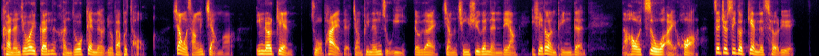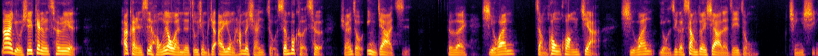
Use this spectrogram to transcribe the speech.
可能就会跟很多 game 的流派不同。像我常讲嘛，inner game 左派的讲平等主义，对不对？讲情绪跟能量，一切都很平等，然后自我矮化，这就是一个 game 的策略。那有些 game 的策略，他可能是红药丸的族群比较爱用，他们喜欢走深不可测，喜欢走硬价值，对不对？喜欢掌控框架，喜欢有这个上对下的这种情形。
